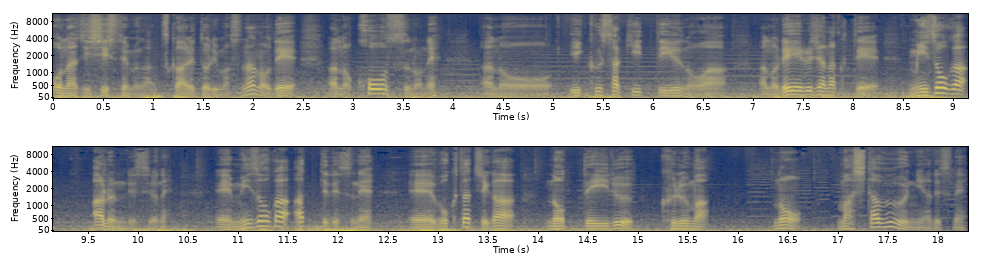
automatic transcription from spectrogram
同じシステムが使われております。なのであのコースのねあのー、行く先っていうのはあのレールじゃなくて溝があるんですよね、えー、溝があってですね、えー、僕たちが乗っている車の真下部分にはですね、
